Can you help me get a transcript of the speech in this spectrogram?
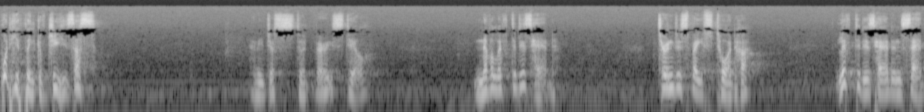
what do you think of Jesus? And he just stood very still, never lifted his head, turned his face toward her, lifted his head, and said,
